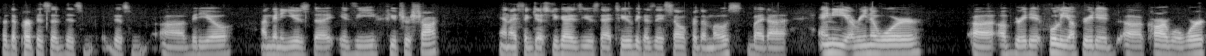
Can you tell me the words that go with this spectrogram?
for the purpose of this this uh, video I'm going to use the Issi Future Shock and I suggest you guys use that too because they sell for the most but uh, any arena war uh, upgraded fully upgraded uh, car will work.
